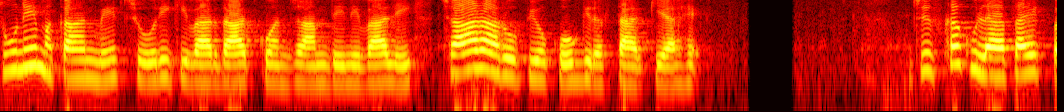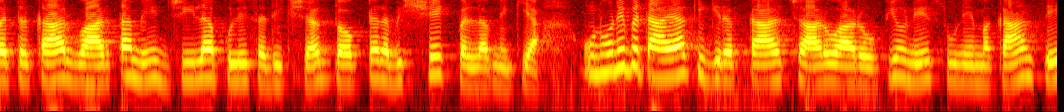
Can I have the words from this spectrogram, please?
सोने मकान में चोरी की वारदात को अंजाम देने वाले चार आरोपियों को गिरफ़्तार किया है। जिसका खुलासा एक पत्रकार वार्ता में जिला पुलिस अधीक्षक डॉक्टर अभिषेक पल्लव ने किया। उन्होंने बताया कि गिरफ़्तार चारों आरोपियों ने सोने मकान से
